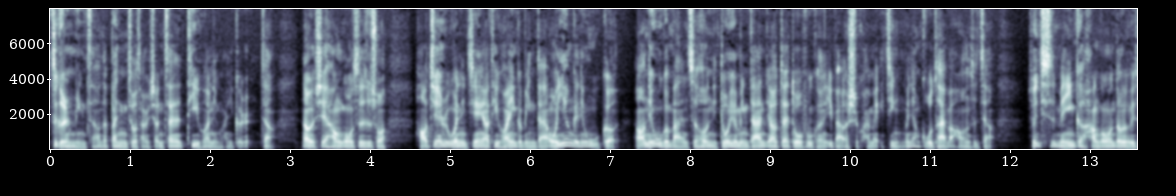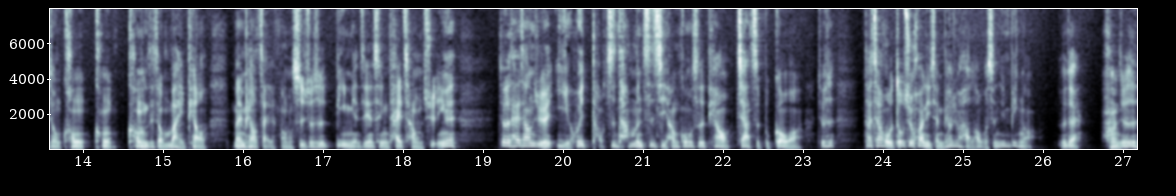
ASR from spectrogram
这个人名字要在半年之后才会消，你再替换另外一个人这样。那有些航空公司是说，好，今天如果你今天要替换一个名单，我一样给你五个，然后你五个满了之后，你多一个名单要再多付可能一百二十块美金，我讲国泰吧，好像是这样。所以其实每一个航空都有一种控控控这种卖票卖票仔的方式，就是避免这件事情太猖獗，因为。这个太猖獗也会导致他们自己航空公司的票价值不够啊！就是大家我都去换里程票就好了，我神经病哦，对不对？就是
